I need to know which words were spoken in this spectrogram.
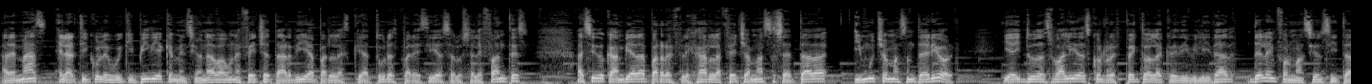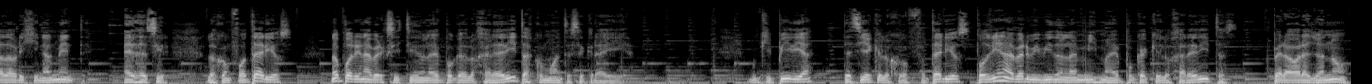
Además, el artículo en Wikipedia que mencionaba una fecha tardía para las criaturas parecidas a los elefantes ha sido cambiada para reflejar la fecha más aceptada y mucho más anterior, y hay dudas válidas con respecto a la credibilidad de la información citada originalmente. Es decir, los confoterios no podrían haber existido en la época de los jareditas como antes se creía. Wikipedia decía que los confoterios podrían haber vivido en la misma época que los jareditas, pero ahora ya no,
